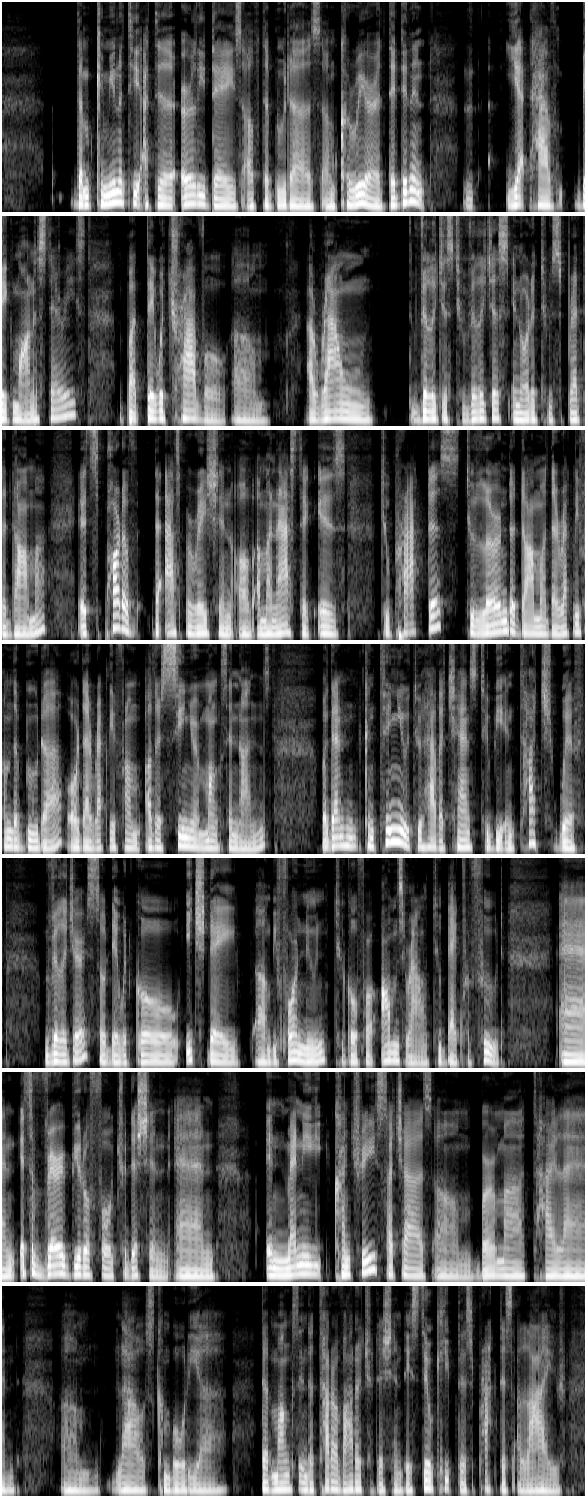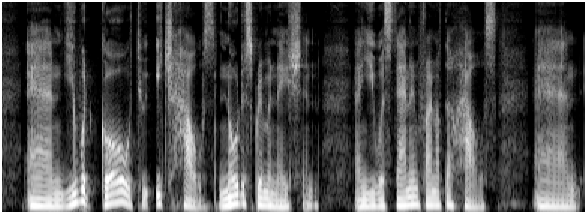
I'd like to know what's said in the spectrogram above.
the community at the early days of the Buddha's um, career, they didn't yet have big monasteries, but they would travel um, around villages to villages in order to spread the Dharma. It's part of the aspiration of a monastic is to practice, to learn the Dharma directly from the Buddha or directly from other senior monks and nuns but then continue to have a chance to be in touch with villagers. So they would go each day um, before noon to go for alms round to beg for food. And it's a very beautiful tradition. And in many countries, such as um, Burma, Thailand, um, Laos, Cambodia, the monks in the Theravada tradition, they still keep this practice alive. And you would go to each house, no discrimination, and you would stand in front of the house and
